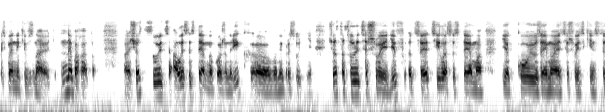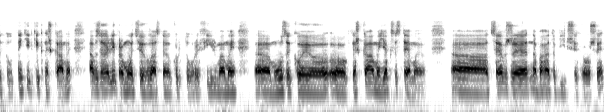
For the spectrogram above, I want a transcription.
письменників знають небагато. Що стосується, але системно кожен рік вони присутні. Що стосується шведів, це ціла система, якою займається шведський інститут, не тільки книжками, а взагалі промоцією власної культури, фільмами, е, музикою, книжками як системою. Це вже набагато більше грошей,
